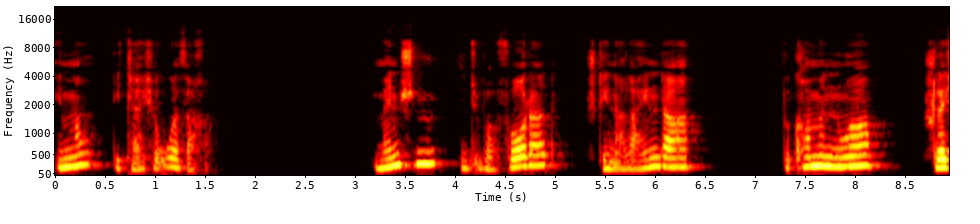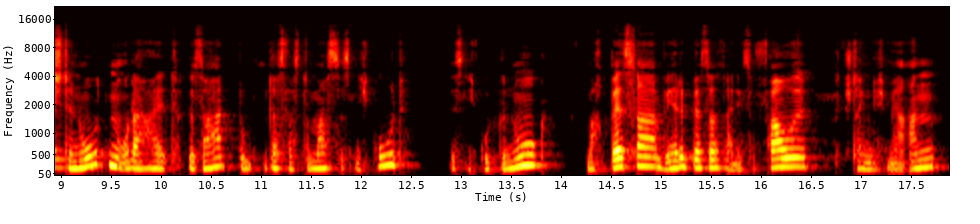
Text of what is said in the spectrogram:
immer die gleiche Ursache. Menschen sind überfordert, stehen allein da, bekommen nur schlechte Noten oder halt gesagt, du, das, was du machst, ist nicht gut, ist nicht gut genug, mach besser, werde besser, sei nicht so faul, streng dich mehr an.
